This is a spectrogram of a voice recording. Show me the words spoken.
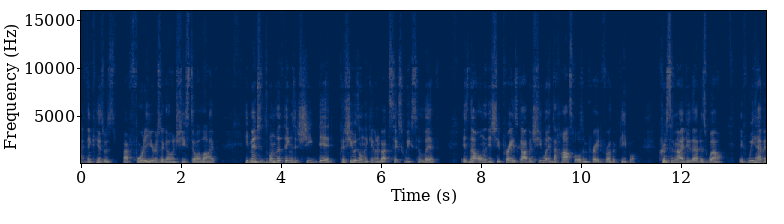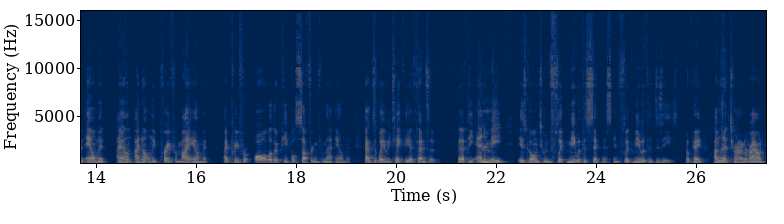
I think his was about 40 years ago and she's still alive. He mentions one of the things that she did, because she was only given about six weeks to live, is not only did she praise God, but she went into hospitals and prayed for other people. Kristen and I do that as well. If we have an ailment, I, I not only pray for my ailment, I pray for all other people suffering from that ailment. That's the way we take the offensive that if the enemy is going to inflict me with a sickness, inflict me with a disease, okay, I'm going to turn it around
